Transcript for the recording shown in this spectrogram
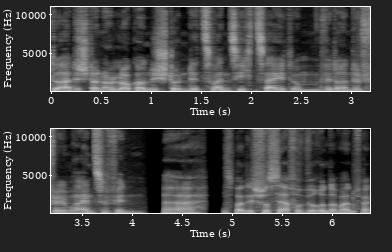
Du hattest dann noch locker eine Stunde 20 Zeit, um wieder in den Film reinzufinden. Äh, das fand ich schon sehr verwirrend am Anfang.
